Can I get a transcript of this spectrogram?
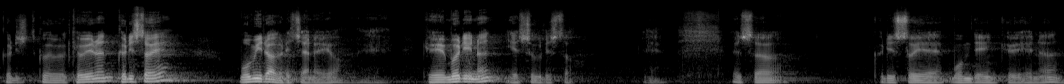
그 교회는 그리스도의 몸이라 그랬잖아요. 예, 교회 머리는 예수 그리스도. 예, 그래서 그리스도의 몸된 교회는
